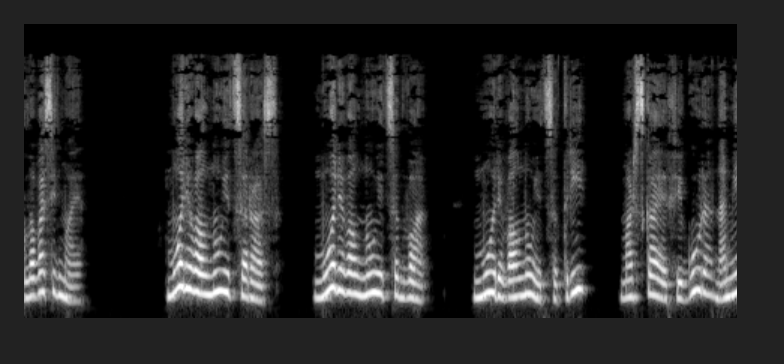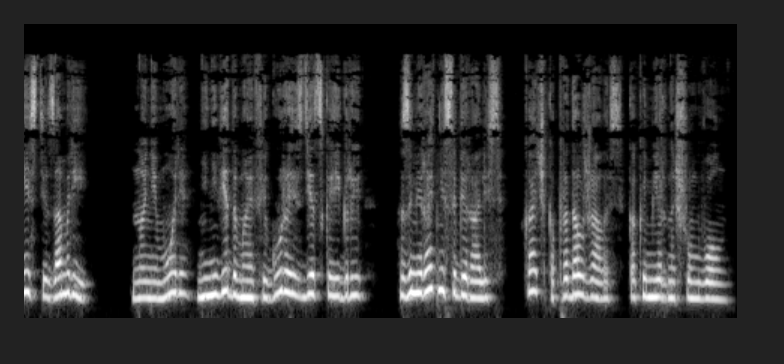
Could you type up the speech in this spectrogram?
Глава седьмая. Море волнуется раз, море волнуется два, море волнуется три, морская фигура на месте замри. Но ни море, ни неведомая фигура из детской игры замирать не собирались. Качка продолжалась, как и мирный шум волн.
